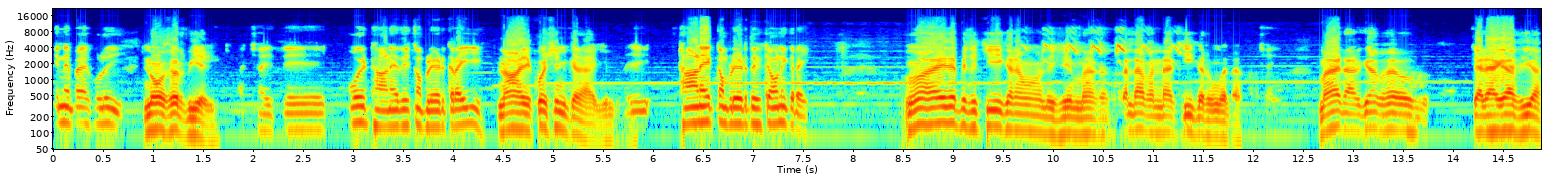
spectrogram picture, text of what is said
ਕਿੰਨੇ ਪੈਸੇ ਖੋਲੇ ਜੀ? 900 ਰੁਪਏ ਜੀ। ਅੱਛਾ ਜੀ ਤੇ ਕੋਈ ਥਾਣੇ ਦੀ ਕੰਪਲੇਂਟ ਕਰਾਈ ਜੀ? ਨਾ ਇਹ ਕੁਛ ਨਹੀਂ ਕਰਾਇਆ ਜੀ। ਅੱਛਾ ਜੀ ਥਾਣੇ ਕੰਪਲੇਂਟ ਤੁਸੀਂ ਕਿਉਂ ਨਹੀਂ ਕਰਾਈ? ਮੈਂ ਇਹਦੇ ਪਿੱਛੇ ਕੀ ਕਰਾਂਗਾ ਲਿਖੀ ਮੈਂ ਕਿਹਾ, ਇਕੱਲਾ ਬੰਦਾ ਕੀ ਕਰੂੰਗਾ ਤਾਂ? ਅੱਛਾ ਜੀ। ਮੈਂ ਡਰ ਗਿਆ ਫਿਰ ਉਹ ਚਲਾ ਗਿਆ ਸੀਗਾ।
